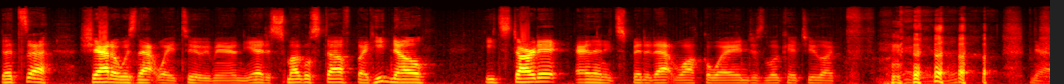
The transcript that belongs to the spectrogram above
That's uh Shadow was that way too, man. You had to smuggle stuff, but he'd know. He'd start it and then he'd spit it out, walk away, and just look at you like, "Pff, I ain't doing that." yeah.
